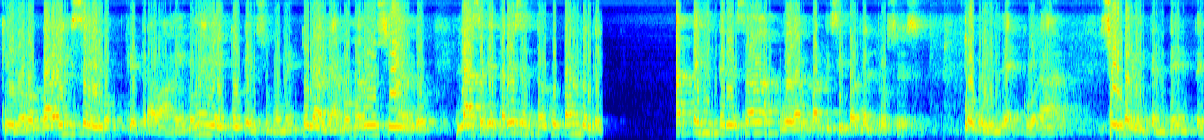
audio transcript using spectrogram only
que no nos paralicemos, que trabajemos en esto, que en su momento lo vayamos anunciando. La Secretaría se está ocupando de partes interesadas puedan participar del proceso, comunidad escolar, superintendentes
